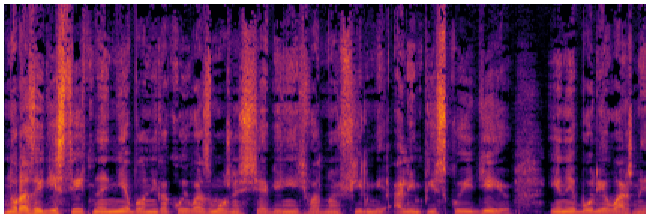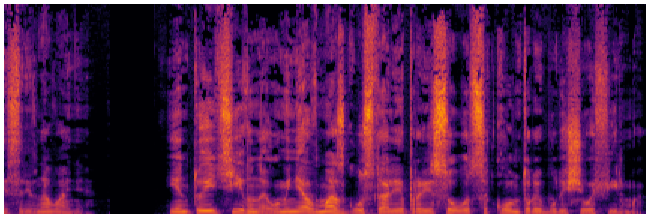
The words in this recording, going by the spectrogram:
Но разве действительно не было никакой возможности объединить в одном фильме олимпийскую идею и наиболее важные соревнования? Интуитивно у меня в мозгу стали прорисовываться контуры будущего фильма.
